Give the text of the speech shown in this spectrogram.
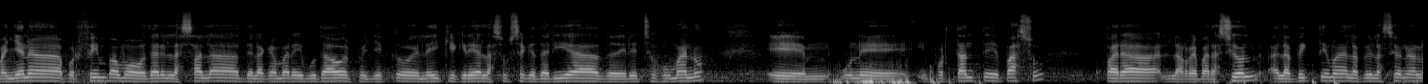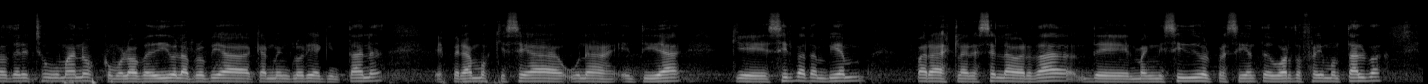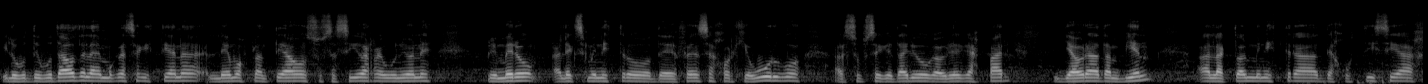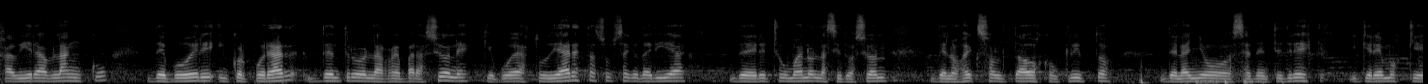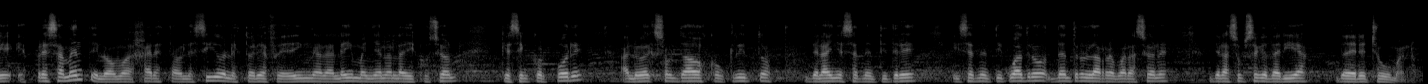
Mañana por fin vamos a votar en la sala de la Cámara de Diputados el proyecto de ley que crea la Subsecretaría de Derechos Humanos, eh, un eh, importante paso para la reparación a las víctimas de las violaciones a los derechos humanos, como lo ha pedido la propia Carmen Gloria Quintana. Esperamos que sea una entidad que sirva también para esclarecer la verdad del magnicidio del presidente Eduardo Frei Montalva. Y los diputados de la democracia cristiana le hemos planteado en sucesivas reuniones primero al exministro de Defensa Jorge Burgos, al subsecretario Gabriel Gaspar y ahora también a la actual ministra de Justicia Javiera Blanco de poder incorporar dentro de las reparaciones que pueda estudiar esta subsecretaría de Derechos Humanos la situación de los ex soldados conscriptos del año 73 y queremos que expresamente, lo vamos a dejar establecido en la historia fidedigna de la ley, mañana la discusión, que se incorpore a los ex soldados conscriptos del año 73 y 74 dentro de las reparaciones de la Subsecretaría de Derechos Humanos.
